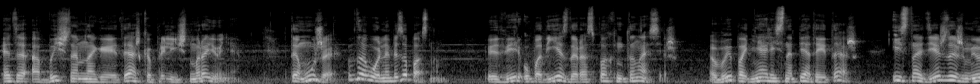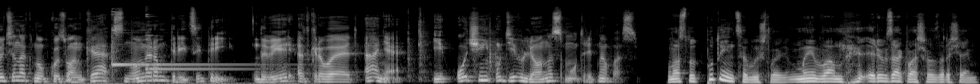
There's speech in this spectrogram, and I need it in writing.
Это обычная многоэтажка в приличном районе. К тому же в довольно безопасном. И дверь у подъезда распахнута настежь. Вы поднялись на пятый этаж и с надеждой жмете на кнопку звонка с номером 33. Дверь открывает Аня и очень удивленно смотрит на вас. У нас тут путаница вышла, мы вам рюкзак ваш возвращаем.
